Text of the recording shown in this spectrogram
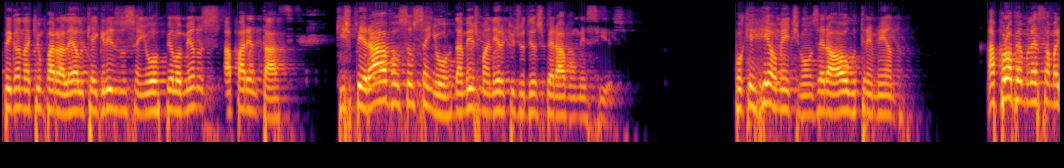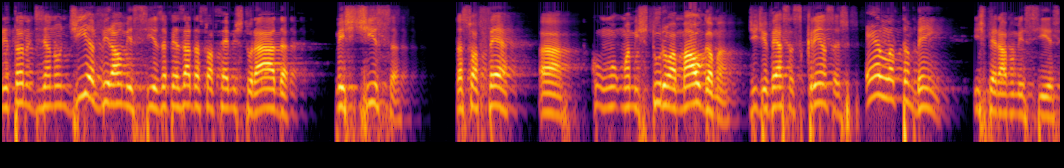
pegando aqui um paralelo, que a igreja do Senhor pelo menos aparentasse que esperava o seu Senhor da mesma maneira que os judeus esperavam o Messias. Porque realmente, irmãos, era algo tremendo. A própria mulher samaritana dizendo: um dia virá o Messias, apesar da sua fé misturada, mestiça, da sua fé ah, com uma mistura, uma amálgama de diversas crenças, ela também esperava o Messias.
